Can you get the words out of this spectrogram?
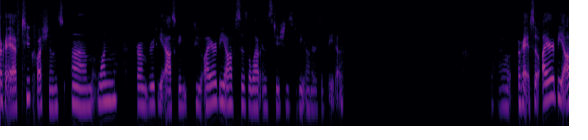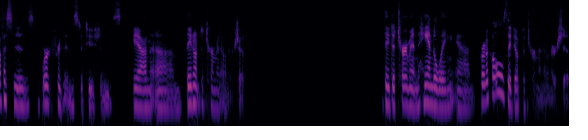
okay, I have two questions. Um, one from Rudy asking, do IRB offices allow institutions to be owners of data? Okay, so IRB offices work for the institutions and um, they don't determine ownership. They determine handling and protocols. They don't determine ownership.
